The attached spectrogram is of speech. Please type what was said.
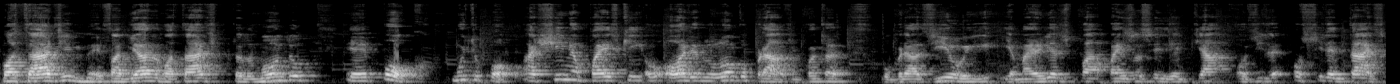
Boa tarde, eh, Fabiano, boa tarde para todo mundo. É, pouco, muito pouco. A China é um país que olha no longo prazo, enquanto o Brasil e, a maioria dos países ocidentais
